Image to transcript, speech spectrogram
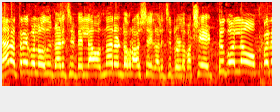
ഞാൻ അത്ര കൊല്ലം ഒന്നും കളിച്ചിട്ടില്ല. ഒന്നോ രണ്ടോ പ്രാവശ്യമേ കളിച്ചിട്ടുള്ളൂ. പക്ഷേ എട്ട് കൊല്ലം ഒപ്പന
